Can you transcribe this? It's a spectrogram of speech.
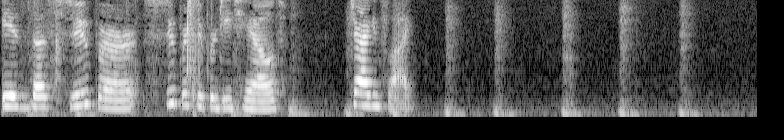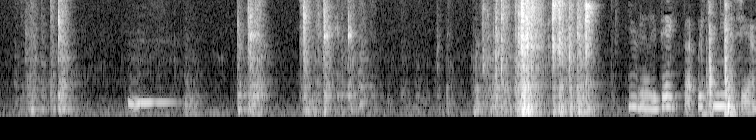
is the super, super, super detailed dragonfly. Big, but we can use you.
